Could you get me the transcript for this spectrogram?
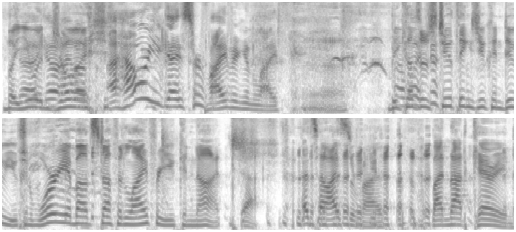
But you I enjoy don't- uh, how are you guys surviving in life? because there's two things you can do. You can worry about stuff in life, or you cannot. Yeah, that's how I survive by not caring.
